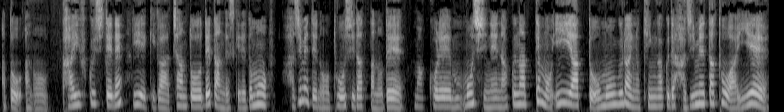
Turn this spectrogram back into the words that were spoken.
あと、あの、回復してね、利益がちゃんと出たんですけれども、初めての投資だったので、まあこれもしね、なくなってもいいやと思うぐらいの金額で始めたとはいえ、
